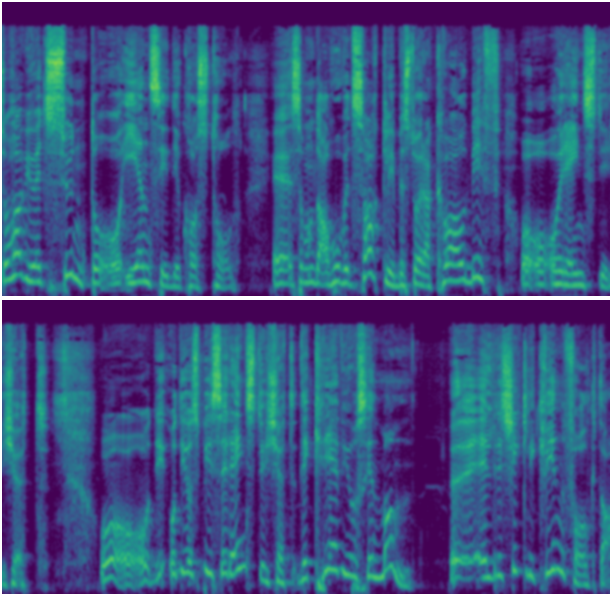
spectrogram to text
så har vi jo et sunt og, og ensidig kosthold. eh, Som da hovedsakelig består av hvalbiff og, og, og reinsdyrkjøtt. Og, og, og de å spise reinsdyrkjøtt, det krever jo sin mann. Eh, Eller skikkelig kvinnfolk, da.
